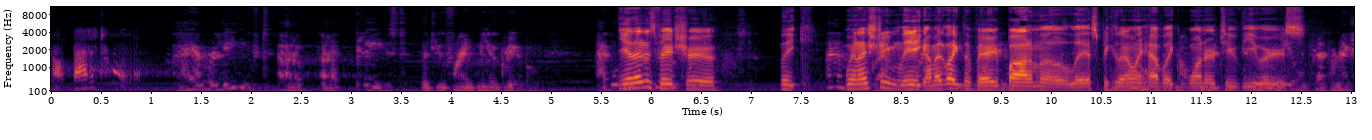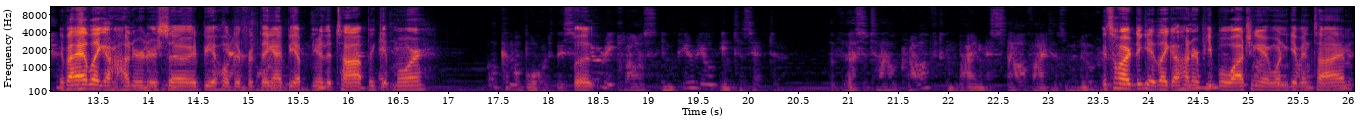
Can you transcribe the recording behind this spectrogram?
Not bad at all. I am relieved, uh, uh, pleased that you find me agreeable. Yeah, that is very true. Like, when I stream League, I'm at like the very bottom of the list because I only have like one or two viewers. If I had like a hundred or so, it'd be a whole different thing. I'd be up near the top and get more. Welcome aboard this But- Fury class Imperial Interceptor. A versatile craft combining a starfighter's maneuver. It's hard to get like a hundred people watching it at one given time.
